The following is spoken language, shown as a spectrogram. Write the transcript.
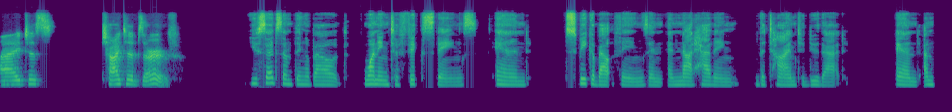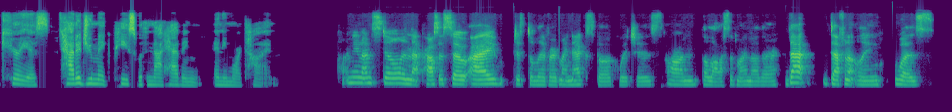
I just try to observe. You said something about wanting to fix things and speak about things and and not having the time to do that. And I'm curious, how did you make peace with not having any more time? I mean, I'm still in that process. So I just delivered my next book, which is on the loss of my mother. That definitely was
